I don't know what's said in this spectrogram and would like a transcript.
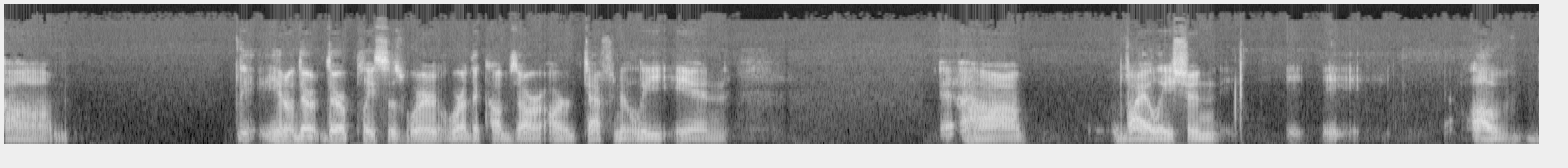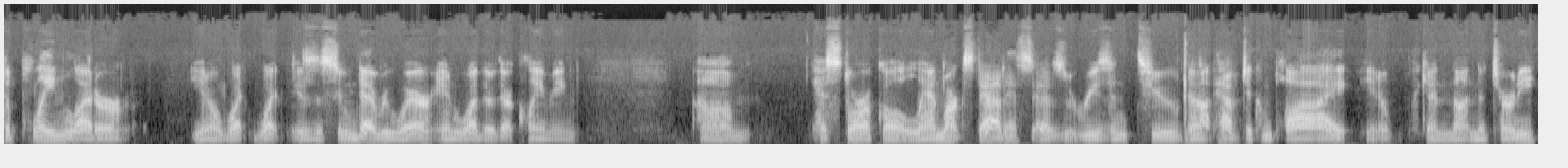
Um, you know, there there are places where, where the Cubs are are definitely in uh, violation of the plain letter, you know, what, what is assumed everywhere, and whether they're claiming um, historical landmark status as a reason to not have to comply. You know, again, not an attorney,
